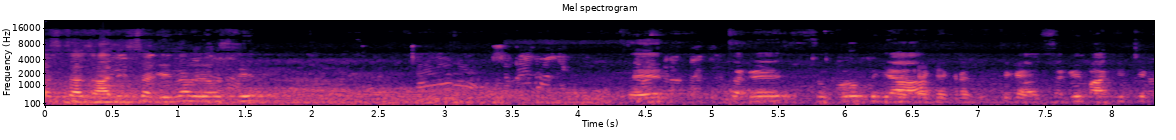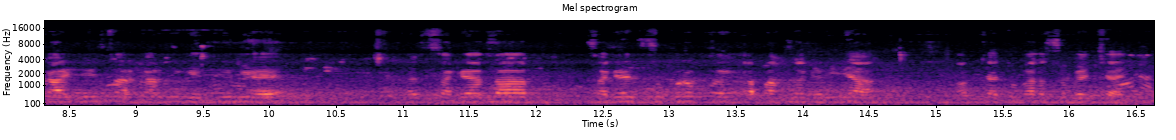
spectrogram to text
व्यवस्था झाली सगळी ना व्यवस्थित? ते सगळे सुखरूप या. सगळी बाकीची काळजी सरकारने घेतलेली आहे. तर सगळ्यांना सगळे सुखरूप आपापल्या घरी या. आमच्या तुम्हाला शुभेच्छा आहे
